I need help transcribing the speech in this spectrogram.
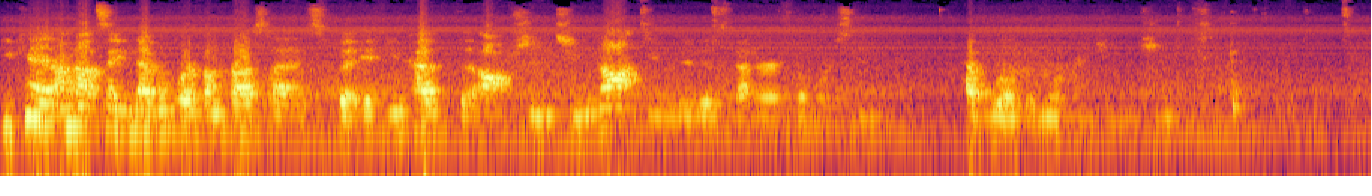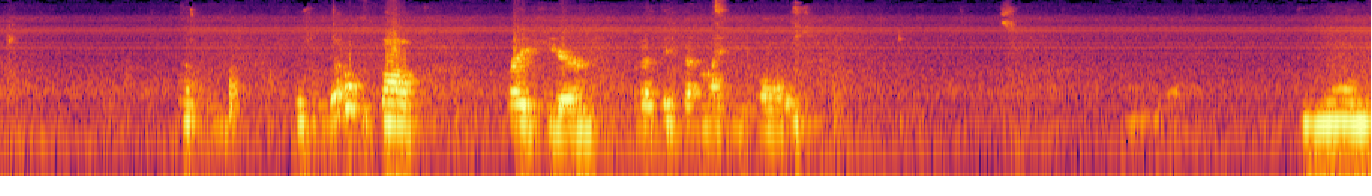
you can, I'm not saying never work on cross ties, but if you have the option to not do it, it is better if the horse can have a little bit more range of motion. There's a little bump right here, but I think that might be old. And then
